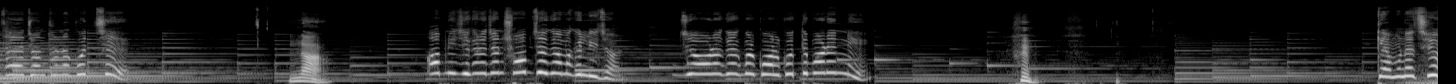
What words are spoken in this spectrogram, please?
মাথায় যন্ত্রণা করছে? না। আপনি যেখানে যান সব জায়গায় আমাকে নিয়ে যান। যাওয়ার আগে একবার কল করতে পারেননি? কেমন আছো?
